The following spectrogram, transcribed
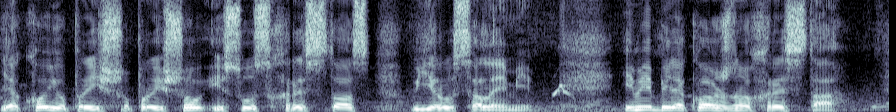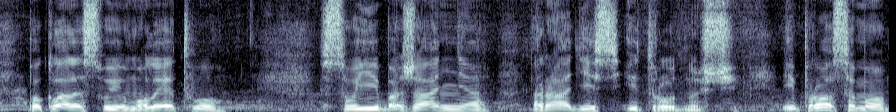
якою пройшов Ісус Христос в Єрусалимі. І ми біля кожного Христа поклали свою молитву, свої бажання, радість і труднощі. І просимо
